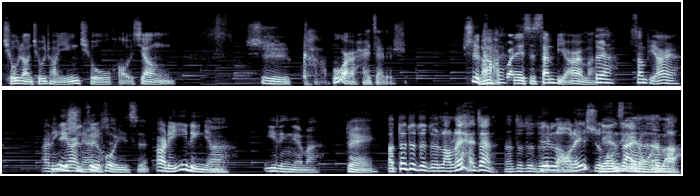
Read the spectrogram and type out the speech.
酋长球场赢球，好像是卡布尔还在的时候，是啊卡布尔那次三比二吗？，对啊，三比二呀，二零一二年那是最后一次，二零一零年嘛啊。，一零年嘛，对，啊，对对对对，老雷还在呢，啊，对对对老雷时候联赛中是吧？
